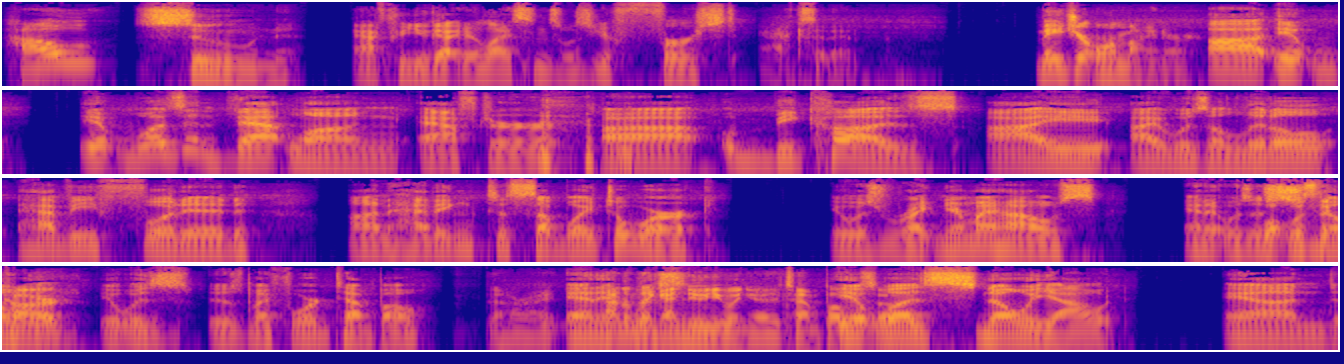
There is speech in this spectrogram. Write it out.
How soon after you got your license was your first accident? Major or minor? Uh it it wasn't that long after uh because I I was a little heavy footed on heading to Subway to work. It was right near my house and it was a What was the car? It was it was my Ford Tempo. All right. And I don't think I knew you when you had a tempo. it so- was snowy out and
